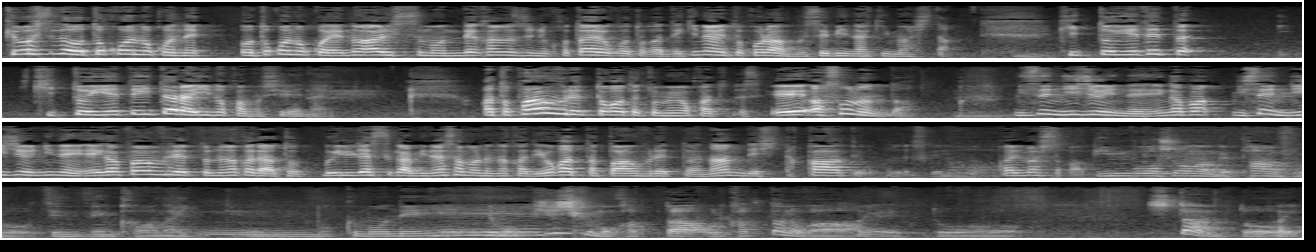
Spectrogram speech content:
教室で男の子,、ね、男の子へのある質問で彼女に答えることができないところはむせび泣きました。きっと言えてた、きっと言えていたらいいのかもしれない。あとパンフレットがとても良かったです。えーあ、そうなんだ。2022年映画パン、2022年映画パンフレットの中ではトップ入りですが、皆様の中で良かったパンフレットは何でしたかということですけど、わかりましたか？貧乏症なんでパンフを全然買わないっていう。う、ん僕もねでも岸君も買った俺買ったのが、はい。えっ、とチタンはとい。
